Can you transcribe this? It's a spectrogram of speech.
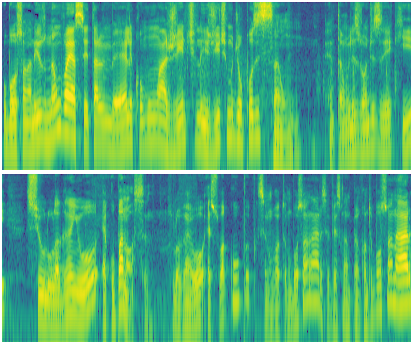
o bolsonarismo não vai aceitar o MBL como um agente legítimo de oposição. Então eles vão dizer que se o Lula ganhou, é culpa nossa. Lula ganhou, é sua culpa, porque você não votou no Bolsonaro, você fez campanha contra o Bolsonaro.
